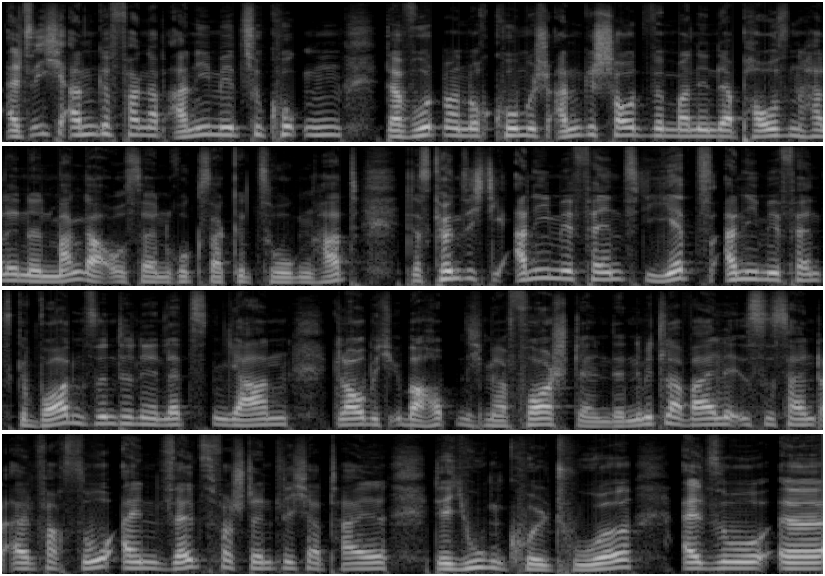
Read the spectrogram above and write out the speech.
Als ich angefangen habe, Anime zu gucken, da wurde man noch komisch angeschaut, wenn man in der Pausenhalle einen Manga aus seinem Rucksack gezogen hat. Das können sich die Anime-Fans, die jetzt Anime-Fans geworden sind in den letzten Jahren, glaube ich, überhaupt nicht mehr vorstellen. Denn mittlerweile ist es halt einfach so ein selbstverständlicher Teil der Jugendkultur. Also äh,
